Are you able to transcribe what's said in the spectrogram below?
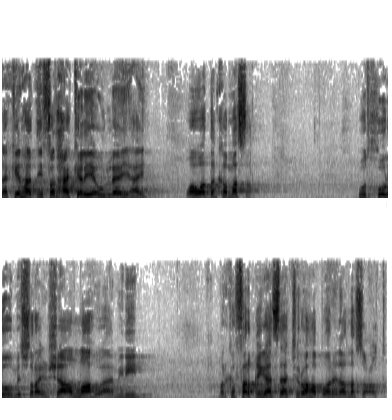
laakiin haddii fadxo keliya uu leeyahay waa waddanka masr udkhuluu misra in shaa allahu aaminiin. Marka farqigaasaa jiro habboon inaad la socoto.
